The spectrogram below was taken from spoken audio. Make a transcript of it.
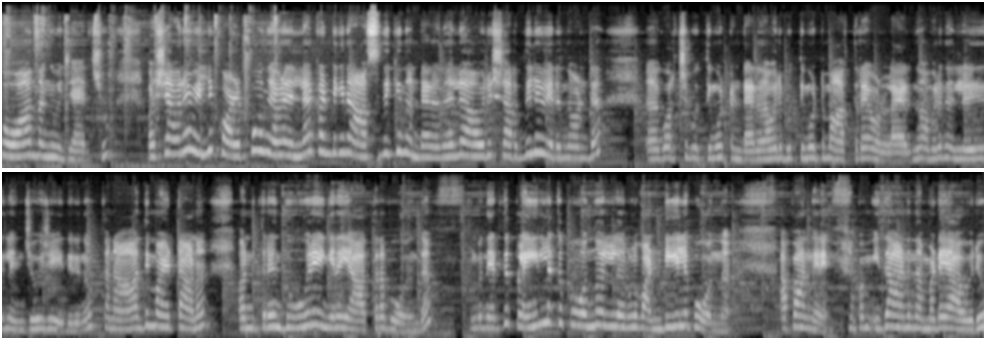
പോകാമെന്നങ്ങ് വിചാരിച്ചു. പക്ഷെ അവനെ വലിയ കുഴപ്പമൊന്നും അവനെല്ലാം കണ്ടിങ്ങനെ ആസ്വദിക്കുന്നുണ്ടായിരുന്നു. എന്നാലും ആ ഒരു ഛർദിൽ വരുന്നതുകൊണ്ട് കുറച്ച് ബുദ്ധിമുട്ടുണ്ടായിരുന്നു. ആ ഒരു ബുദ്ധിമുട്ട് മാത്രമേ ഉള്ളായിരുന്നു. അവന് നല്ല രീതിയിൽ എൻജോയ് ചെയ്തിരുന്നു. കാരണം ആദ്യമായിട്ടാണ് അവൻ ഇത്രയും ദൂരെ ഇങ്ങനെ യാത്ര പോകുന്നത്? അപ്പോൾ നേരത്തെ പ്ലെയിനിലൊക്കെ പോകുന്നല്ലോ നമ്മൾ വണ്ടിയിൽ പോകുന്നത് അപ്പം അങ്ങനെ അപ്പം ഇതാണ് നമ്മുടെ ആ ഒരു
